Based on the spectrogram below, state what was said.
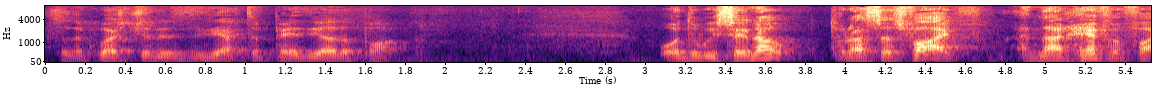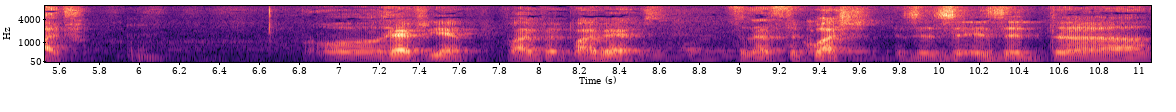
So the question is, did he have to pay the other part? Or do we say no? Torah says five, and not half of five. Or half, yeah, five, five halves. So that's the question. Is, is, is it, uh,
